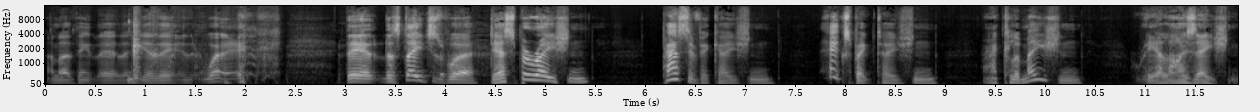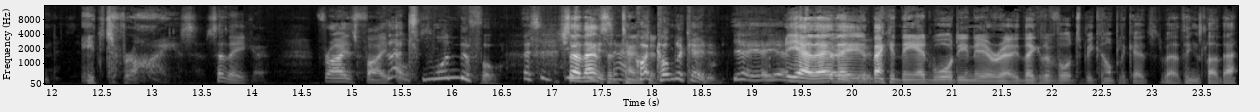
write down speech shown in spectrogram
and I think they, you know, they, well, they, the stages were desperation, pacification, expectation, acclamation, realization. It's Fry's. So there you go. Fry's five That's boys. wonderful. That's a So that's a Quite complicated. Yeah, yeah, yeah. Yeah, they, they back in the Edwardian era, they could afford to be complicated about things like that.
